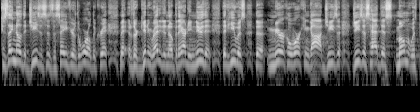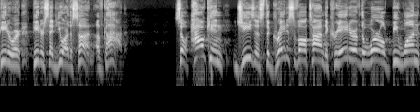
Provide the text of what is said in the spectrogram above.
because they know that Jesus is the Savior of the world, the creator. They're getting ready to know, but they already knew that, that He was the miracle working God. Jesus, Jesus had this moment with Peter where Peter said, You are the Son of God. So, how can Jesus, the greatest of all time, the creator of the world, be one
